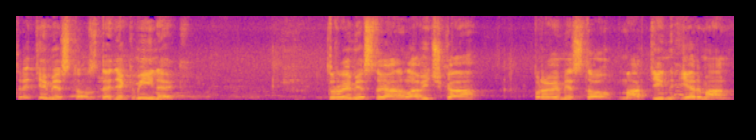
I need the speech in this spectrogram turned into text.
Třetí město Zdeněk Mínek. Druhé město Jan Hlavička. Prvé město Martin Jerman.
